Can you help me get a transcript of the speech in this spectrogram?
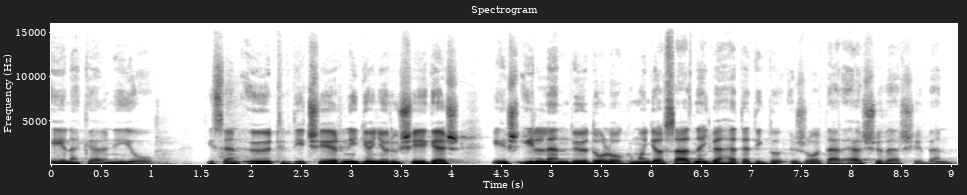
énekelni jó, hiszen őt dicsérni gyönyörűséges és illendő dolog, mondja a 147. Zsoltár első versében.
